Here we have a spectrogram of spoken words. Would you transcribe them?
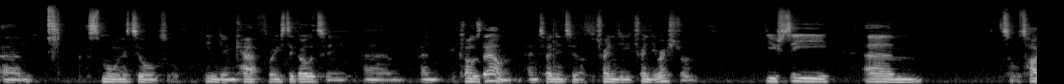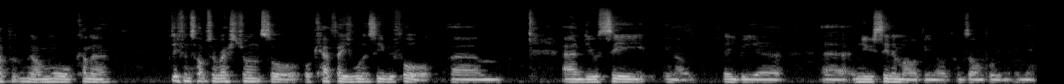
um, small little sort of Indian cafe I used to go to, um, and it closed down and turned into like a trendy, trendy restaurant. You see um, sort of type of, you know, more kind of different types of restaurants or, or cafes you wouldn't see before. Um, and you'll see, you know, maybe a, a new cinema being opened, for example, in, in,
